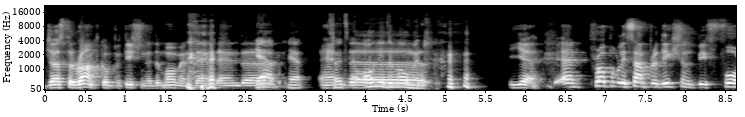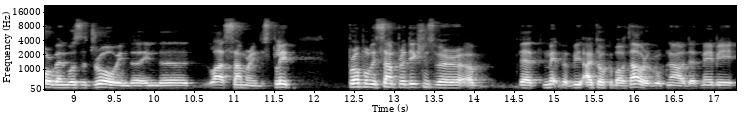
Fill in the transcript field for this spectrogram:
just a round competition at the moment and, and uh, yeah yeah. And, so it's uh, only the moment. Yeah and probably some predictions before when was the draw in the in the last summer in the split probably some predictions were uh, that i talk about our group now that maybe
